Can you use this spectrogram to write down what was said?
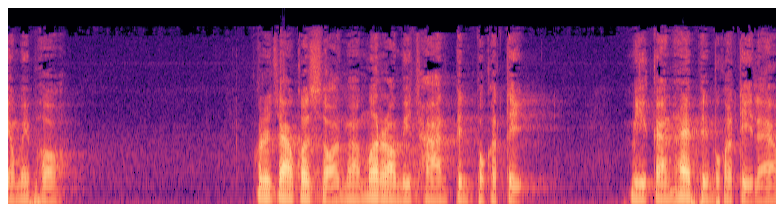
ยังไม่พอ พระเจ้าก็สอนว่าเมื่อเรามีทานเป็นปกติ มีการให้เป็นปกติแล้ว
